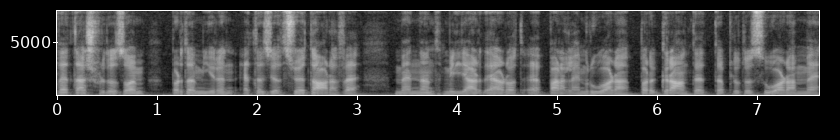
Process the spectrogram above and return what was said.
dhe ta shfrytëzojmë për të mirën e të gjithë qytetarëve. Me nëntë miliardë eurot e paralajmëruara për grante të plotësuara me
